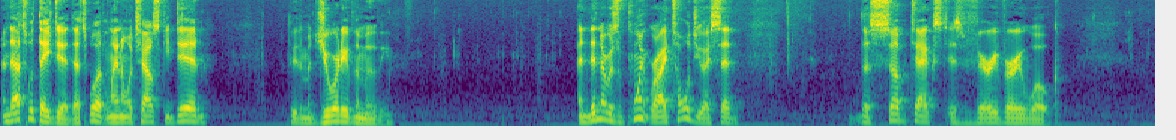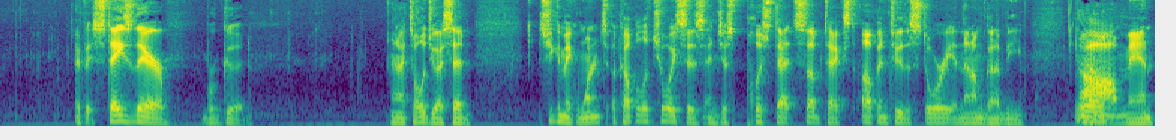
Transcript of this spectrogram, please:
And that's what they did. That's what Lana Wachowski did through the majority of the movie. And then there was a point where I told you, I said, the subtext is very, very woke. If it stays there, we're good. And I told you, I said, she can make one, a couple of choices and just push that subtext up into the story, and then I'm gonna be, oh man,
